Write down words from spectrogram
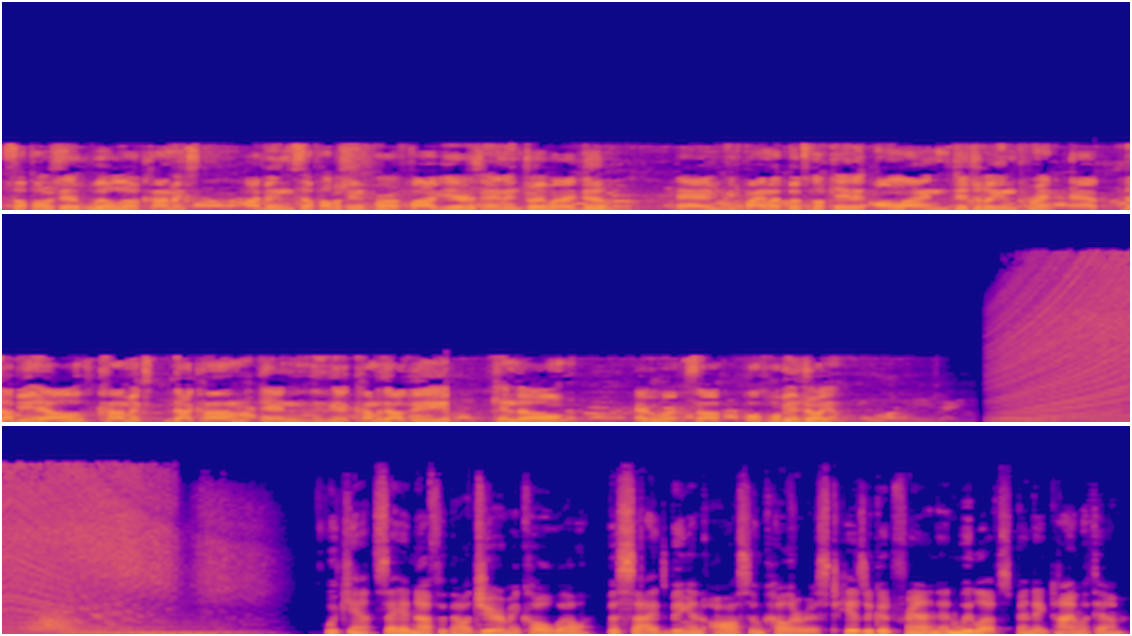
self-publish at Will Little Comics. I've been self-publishing for five years and enjoy what I do. And you can find my books located online, digitally in print at WLComics.com. And comes out the Kindle everywhere. So hope, hope you enjoy them. We can't say enough about Jeremy Colwell. Besides being an awesome colorist, he is a good friend, and we love spending time with him.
